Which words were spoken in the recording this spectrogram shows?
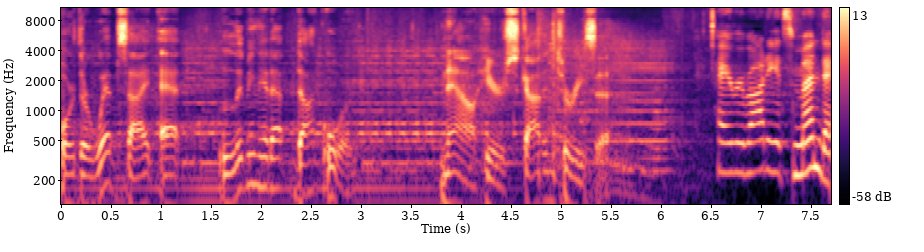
or their website at livingitup.org. Now, here's Scott and Teresa. Hey, everybody, it's Monday,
